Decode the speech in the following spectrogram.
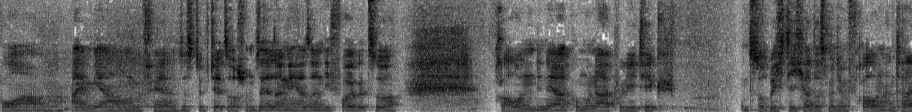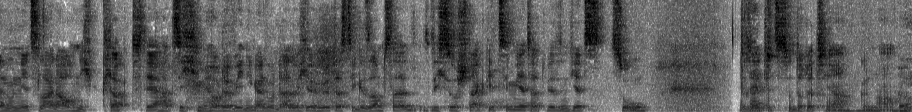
vor einem Jahr ungefähr, das dürfte jetzt auch schon sehr lange her sein, die Folge zur Frauen in der Kommunalpolitik. Und so richtig hat das mit dem Frauenanteil nun jetzt leider auch nicht geklappt. Der hat sich mehr oder weniger nur dadurch erhöht, dass die Gesamtzahl sich so stark dezimiert hat. Wir sind jetzt zu, ihr seid jetzt zu dritt, ja, genau.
